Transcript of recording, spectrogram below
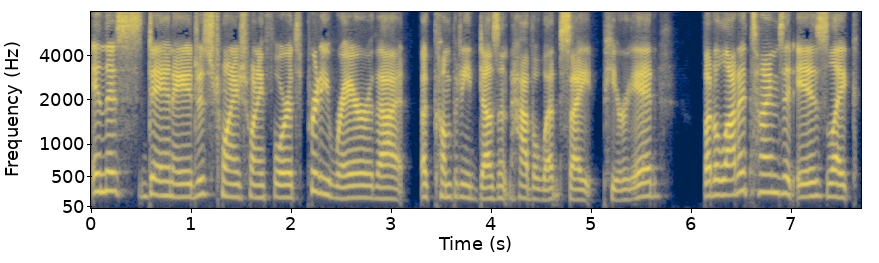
in this day and age it's 2024 it's pretty rare that a company doesn't have a website period. But a lot of times it is like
